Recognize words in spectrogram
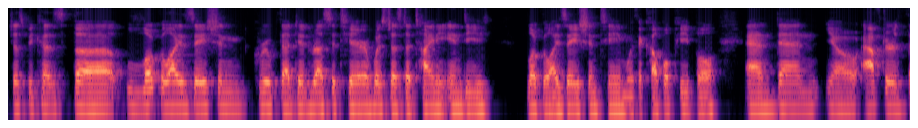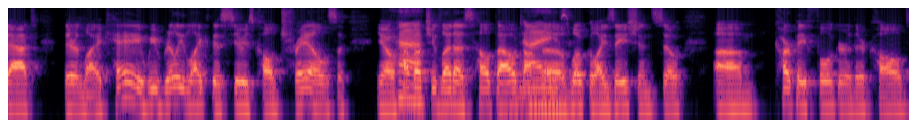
just because the localization group that did Recettear was just a tiny indie localization team with a couple people. And then, you know, after that, they're like, hey, we really like this series called Trails. You know, how about you let us help out on the localization? So, um, Carpe Fulgur, they're called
